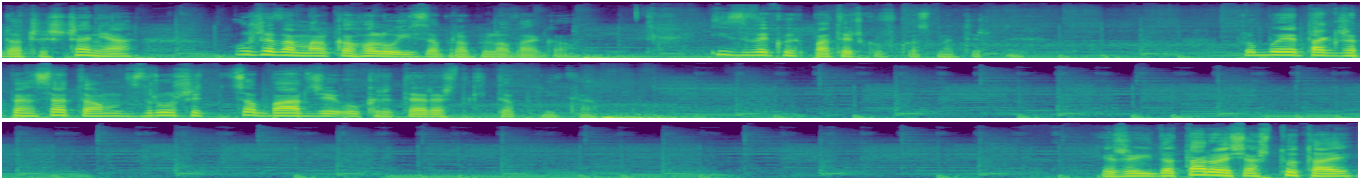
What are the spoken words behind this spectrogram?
Do czyszczenia używam alkoholu izopropylowego i zwykłych patyczków kosmetycznych. Próbuję także pensetą wzruszyć co bardziej ukryte resztki topnika. Jeżeli dotarłeś aż tutaj,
